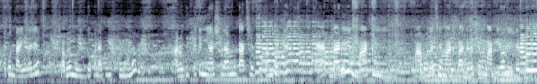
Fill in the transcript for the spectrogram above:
এতক্ষণ দাঁড়িয়ে দাঁড়িয়ে সবে মুড়ির দোকান এখন খুললো। আর ওদিক থেকে নিয়ে আসলাম গাছের দোকান থেকে। এক গাড়ি মাটি। মা বলেছে মাছ, বাজারের সঙ্গে মাটিও নিতে মাটি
